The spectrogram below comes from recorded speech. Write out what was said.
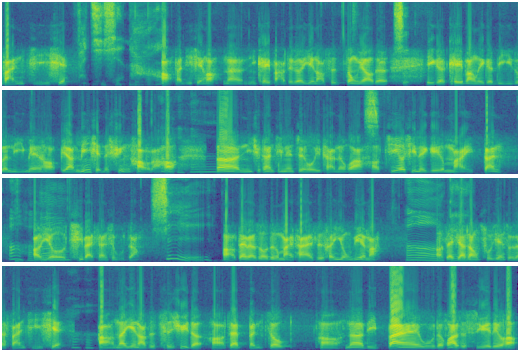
反极线。反极线好好，反极线哈，那你可以把这个严老师重要的一个 K 棒的一个理论里面哈，比较明显的讯号了哈。嗯那你去看今天最后一盘的话，好，饥饿性的一个买单啊啊有七百三十五张。是啊，代表说这个买盘还是很踊跃嘛，嗯啊，再加上出现所谓的反极线，啊，那严老师持续的啊，在本周，啊，那礼拜五的话是十月六号，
